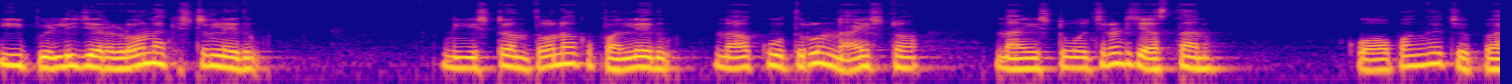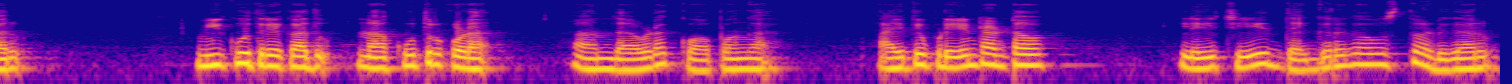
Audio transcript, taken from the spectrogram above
ఈ పెళ్ళి జరగడం నాకు ఇష్టం లేదు. నీ ఇష్టంతో నాకు పని లేదు. నా కూతురు నా ఇష్టం. నా ఇష్టం వచ్చినట్టు చేస్తాను. కోపంగా చెప్పారు. మీ కూతురే కాదు నా కూతురు కూడా అందావిడ కోపంగా. అయితే ఇప్పుడు ఏంటంటావు? లేచి దగ్గరగా వస్తూ అడిగారు.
